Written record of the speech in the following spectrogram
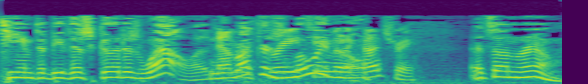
team to be this good as well. Number Rutgers, three team in the country. It's unreal.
